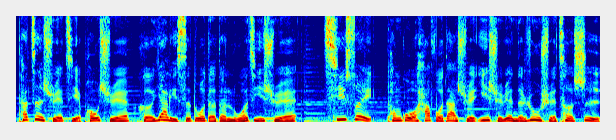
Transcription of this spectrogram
他自学解剖学和亚里士多德的逻辑学。七岁通过哈佛大学医学院的入学测试，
